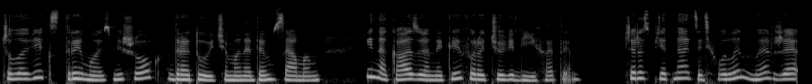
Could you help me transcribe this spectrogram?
Чоловік стримує смішок, дратуючи мене тим самим, і наказує Никифоричу від'їхати. Через 15 хвилин ми вже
